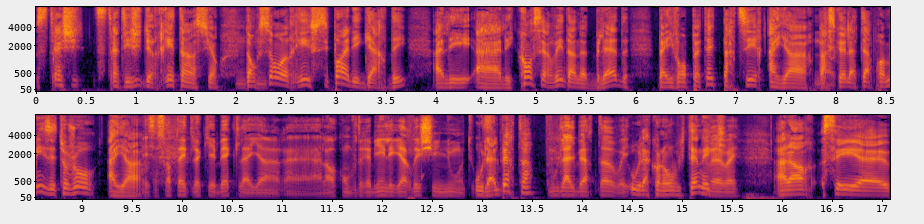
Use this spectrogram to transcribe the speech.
stratégie, de rétention. Donc, si on ne réussit pas à les garder, à les, à les conserver dans notre bled, ben, ils vont peut-être partir ailleurs parce Ouais. que la terre promise est toujours ailleurs. Et ce sera peut-être le Québec l'ailleurs, euh, alors qu'on voudrait bien les garder chez nous. en tout Ou cas. l'Alberta, Ou l'Alberta, oui. ou la Colombie-Britannique. Ouais, ouais. Alors, c'est. euh,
